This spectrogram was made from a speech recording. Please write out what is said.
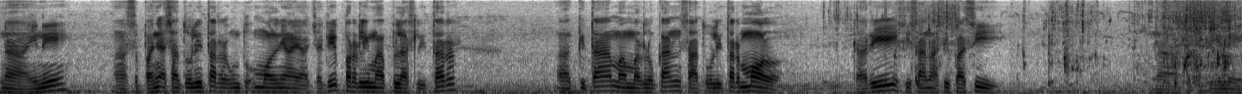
Nah, ini Nah, sebanyak satu liter untuk molnya ya jadi per 15 liter uh, kita memerlukan satu liter mol dari sisa nasi basi nah seperti ini.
